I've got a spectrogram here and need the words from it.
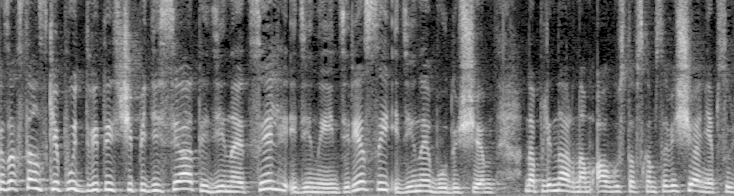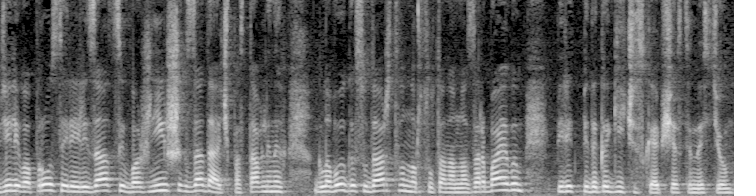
Казахстанский путь 2050 – единая цель, единые интересы, единое будущее. На пленарном августовском совещании обсудили вопросы реализации важнейших задач, поставленных главой государства Нурсултаном Назарбаевым перед педагогической общественностью.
